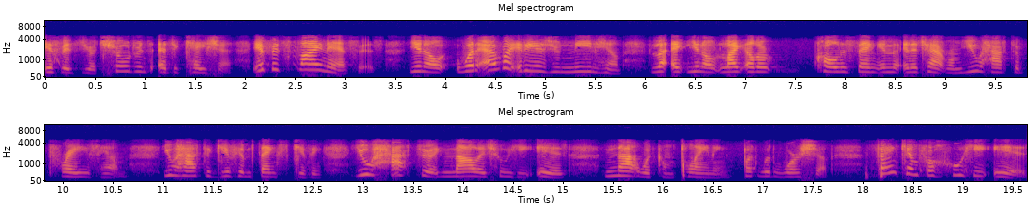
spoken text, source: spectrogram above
if it's your children's education, if it's finances, you know, whatever it is you need him, you know, like Elder Cole is saying in the in the chat room, you have to praise him. You have to give him thanksgiving. You have to acknowledge who he is, not with complaining, but with worship. Thank him for who he is.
